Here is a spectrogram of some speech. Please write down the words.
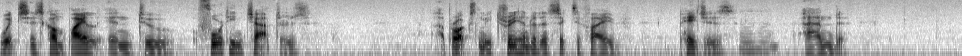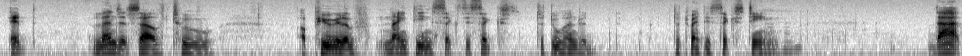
which is compiled into 14 chapters, approximately 365 pages, mm-hmm. and it lends itself to a period of 1966 to 200 to 2016. Mm-hmm. That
